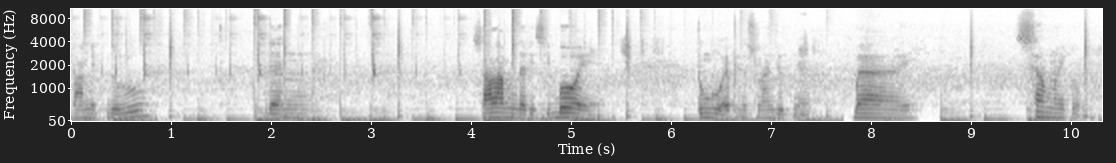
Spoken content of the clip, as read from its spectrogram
pamit dulu. Dan salam dari si boy. Tunggu episode selanjutnya. Bye. Assalamualaikum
